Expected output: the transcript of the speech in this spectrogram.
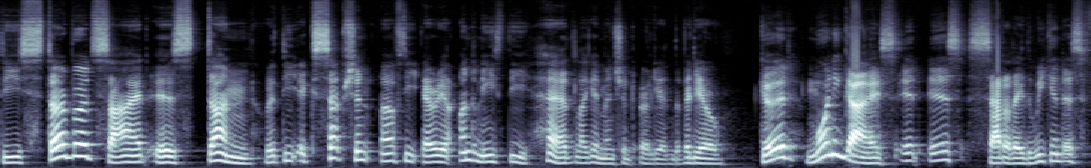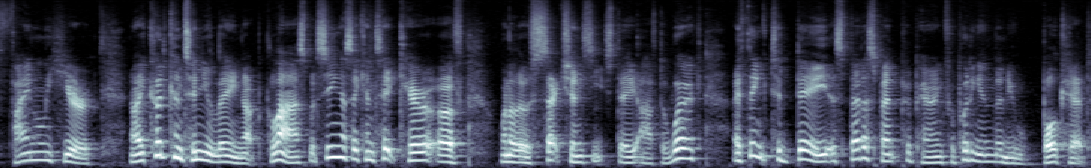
The starboard side is done, with the exception of the area underneath the head, like I mentioned earlier in the video. Good morning guys! It is Saturday, the weekend is finally here. Now I could continue laying up glass, but seeing as I can take care of one of those sections each day after work, I think today is better spent preparing for putting in the new bulkhead.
